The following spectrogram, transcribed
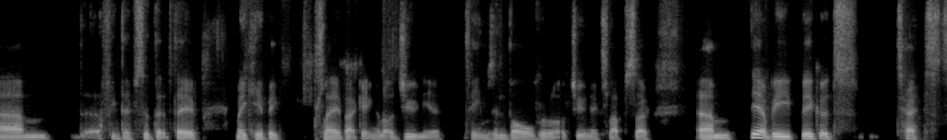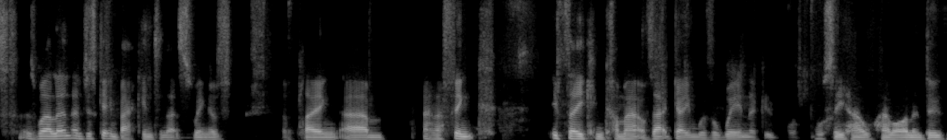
Um, I think they've said that they're making a big play about getting a lot of junior teams involved, a lot of junior clubs. So, um, yeah, be be a good test as well, and, and just getting back into that swing of of playing. Um, and I think if they can come out of that game with a win, we'll see how how Ireland do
